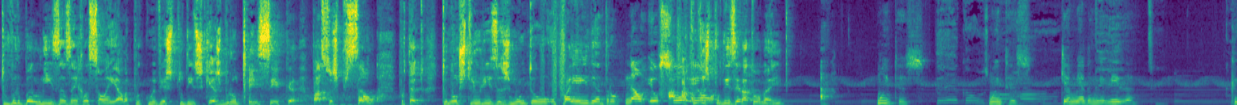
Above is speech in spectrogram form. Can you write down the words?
tu verbalizas em relação a ela, porque uma vez que tu dizes que és bruta e seca, passo a expressão, Pouco. portanto, tu não exteriorizas muito o que vai aí dentro. Não, eu sou. Há, há coisas eu... por dizer à tua mãe? Ah, muitas. Muitas. Que é a mulher da minha vida. Que,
